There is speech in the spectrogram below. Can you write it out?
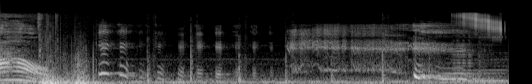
Wow!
